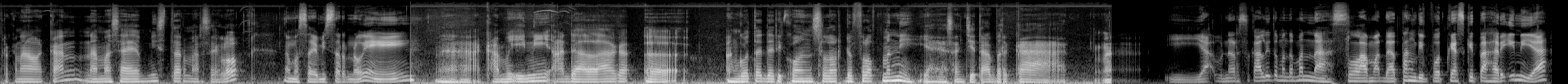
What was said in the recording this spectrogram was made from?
Perkenalkan, nama saya Mr. Marcelo. Nama saya Mr. Noe. Nah, kami ini adalah eh, anggota dari Konselor Development nih, Yayasan Cita Berkat. Iya, benar sekali teman-teman. Nah, selamat datang di podcast kita hari ini ya.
